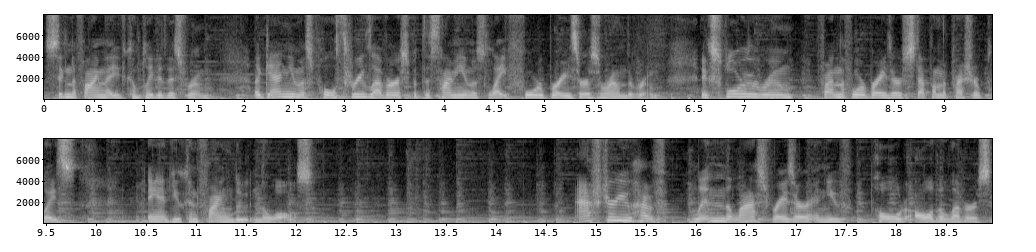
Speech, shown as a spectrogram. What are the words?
signifying that you've completed this room. Again, you must pull three levers, but this time you must light four braziers around the room. Explore the room, find the four braziers, step on the pressure plates, and you can find loot in the walls. After you have lit the last brazier and you've pulled all the levers,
